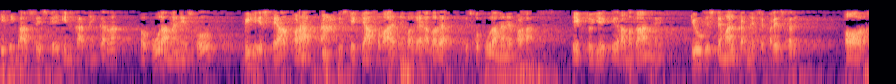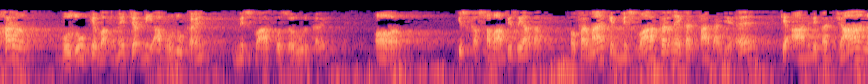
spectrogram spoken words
کسی بات سے اس کے انکار نہیں کر رہا۔ اور پورا میں نے اس کو بل اشتیاب پڑھا، اس کے کیا فوائد ہیں وغیرہ وغیرہ، اس کو پورا میں نے پڑھا۔ ایک تو یہ کہ رمضان میں ٹیوب استعمال کرنے سے پرہیز کریں اور ہر وضو کے وقت میں جب بھی آپ وضو کریں مسواک کو ضرور کریں اور اس کا ثواب بھی زیادہ۔ اور فرمایا کہ مسواک کرنے کا فائدہ یہ ہے کہ آدمی کا جان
